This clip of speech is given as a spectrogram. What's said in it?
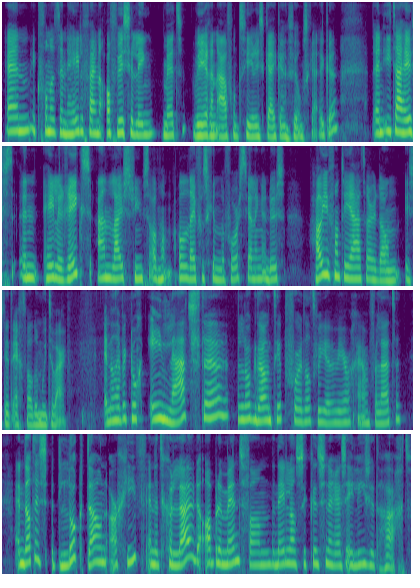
En ik vond het een hele fijne afwisseling met weer een avond series kijken en films kijken. En ITA heeft een hele reeks aan livestreams, van allerlei verschillende voorstellingen. Dus hou je van theater, dan is dit echt wel de moeite waard. En dan heb ik nog één laatste lockdown tip voordat we je weer gaan verlaten. En dat is het Lockdown Archief en het geluidenabonnement van de Nederlandse kunstenares Elise het Hart.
